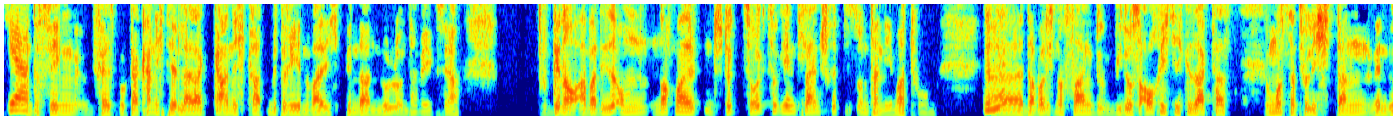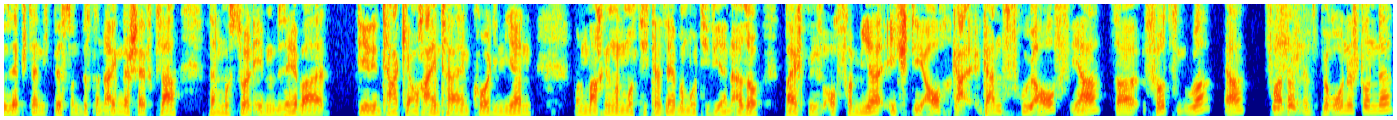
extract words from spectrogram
Ja. Und deswegen Facebook, da kann ich dir leider gar nicht gerade mitreden, weil ich bin da null unterwegs, ja. Genau, aber diese, um nochmal ein Stück zurückzugehen, kleinen Schritt, ist Unternehmertum. Mhm. Äh, da wollte ich noch sagen, du, wie du es auch richtig gesagt hast, du musst natürlich dann, wenn du selbstständig bist und bist dein eigener Chef, klar, dann musst du halt eben selber dir den Tag ja auch einteilen, koordinieren und machen und musst dich da selber motivieren. Also Beispiel auch von mir, ich stehe auch ga ganz früh auf, ja, 14 Uhr, ja, fahr dann ins Büro eine Stunde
